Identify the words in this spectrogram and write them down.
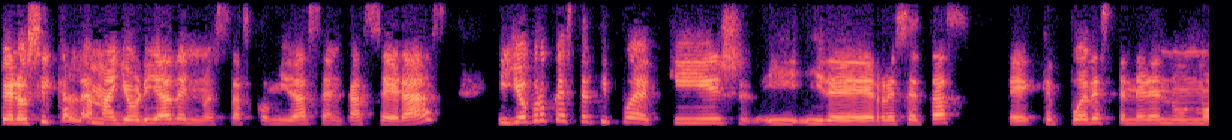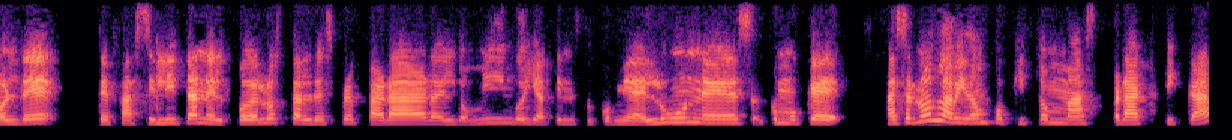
pero sí que la mayoría de nuestras comidas sean caseras. Y yo creo que este tipo de quiche y, de recetas eh, que puedes tener en un molde te facilitan el poderlos tal vez preparar el domingo, ya tienes tu comida el lunes, como que hacernos la vida un poquito más práctica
